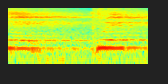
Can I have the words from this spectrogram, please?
stay quick,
